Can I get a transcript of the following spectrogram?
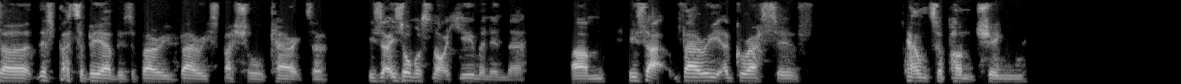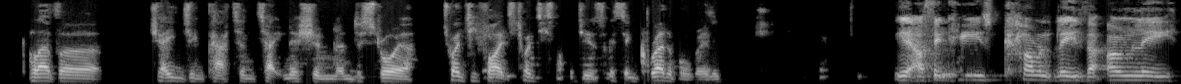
uh, this Beterbiev is a very, very special character. He's he's almost not human in there. Um, he's that very aggressive, counter-punching, clever, changing pattern technician and destroyer. 20 fights, 20 stoppages. It's incredible, really. Yeah, I think he's currently the only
